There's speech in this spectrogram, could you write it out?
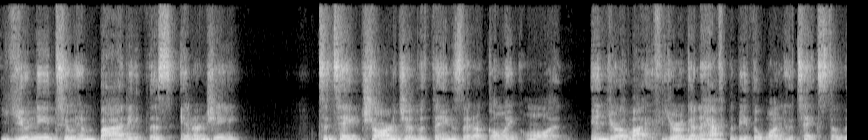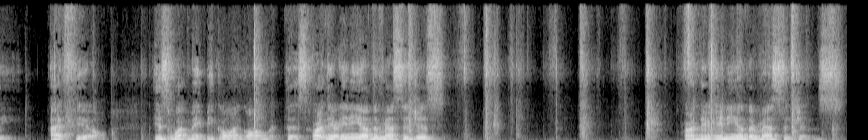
you need to embody this energy to take charge of the things that are going on in your life. You're going to have to be the one who takes the lead, I feel, is what may be going on with this. Are there any other messages? Are there any other messages?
